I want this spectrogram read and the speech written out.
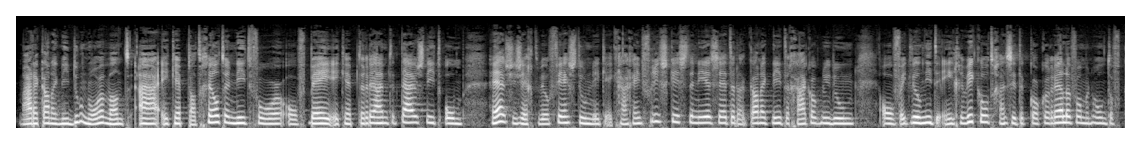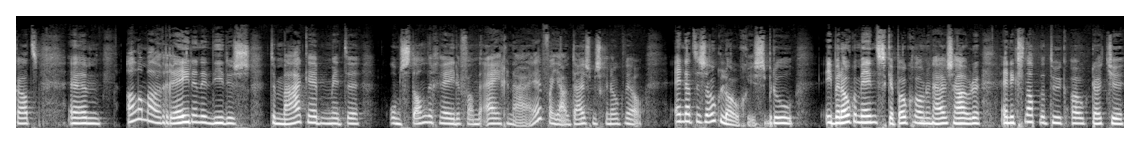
Maar dat kan ik niet doen hoor, want A, ik heb dat geld er niet voor. Of B, ik heb de ruimte thuis niet om. Hè, als je zegt, wil vers doen, ik, ik ga geen vrieskisten neerzetten. Dat kan ik niet, dat ga ik ook niet doen. Of ik wil niet te ingewikkeld gaan zitten kokkerellen voor mijn hond of kat. Um, allemaal redenen die dus te maken hebben met de omstandigheden van de eigenaar. Hè? Van jou thuis misschien ook wel. En dat is ook logisch. Ik bedoel, ik ben ook een mens, ik heb ook gewoon een huishouden. En ik snap natuurlijk ook dat je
